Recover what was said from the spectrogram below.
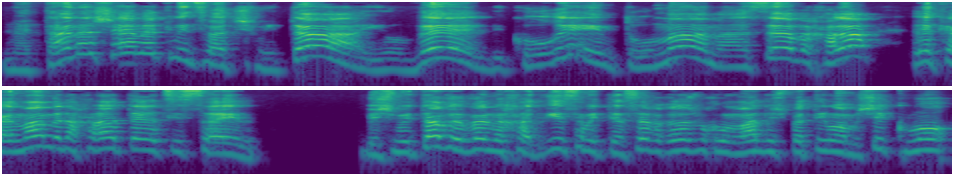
נתן השם את מצוות שמיטה, יובל, ביקורים, תרומה, מעשר וחלה, לקיימם בנחלת ארץ ישראל. בשמיטה ויובל מחד גיסא מתייסף הקדוש ברוך הוא במעמד משפטי ממשי כמו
